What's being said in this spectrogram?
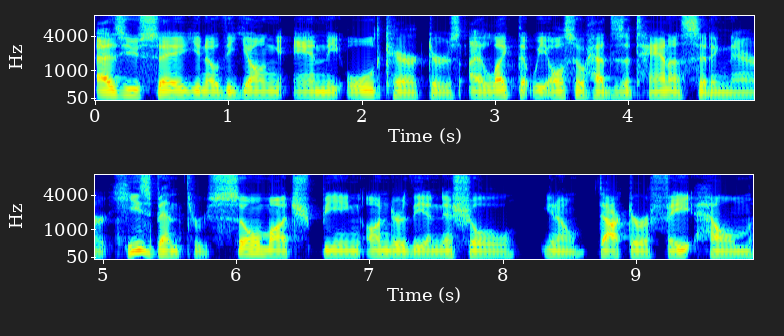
as you say, you know, the young and the old characters, I like that we also had Zatanna sitting there. He's been through so much being under the initial, you know, Doctor of Fate helm.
